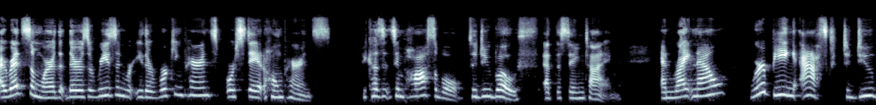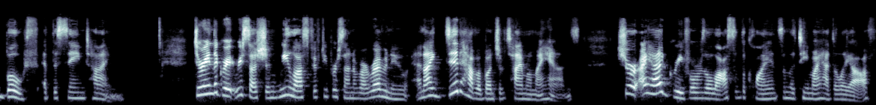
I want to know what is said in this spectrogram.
I read somewhere that there is a reason we're either working parents or stay at home parents because it's impossible to do both at the same time. And right now, we're being asked to do both at the same time. During the Great Recession, we lost 50% of our revenue, and I did have a bunch of time on my hands. Sure, I had grief over the loss of the clients and the team I had to lay off,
